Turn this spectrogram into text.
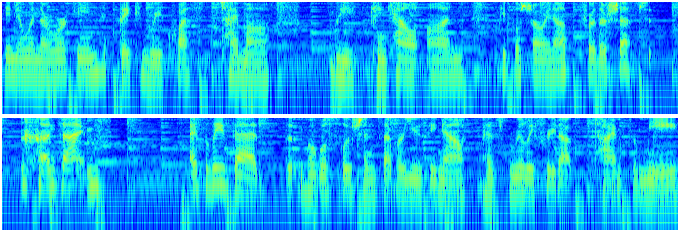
They know when they're working, they can request time off we can count on people showing up for their shift on time. I believe that the mobile solutions that we're using now has really freed up time for me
